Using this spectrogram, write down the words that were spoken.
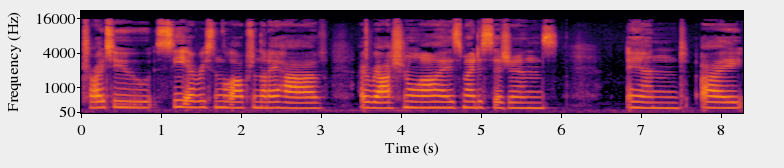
try to see every single option that I have. I rationalize my decisions and I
